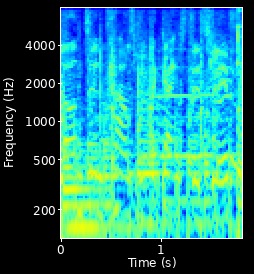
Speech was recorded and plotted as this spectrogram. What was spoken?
London towns where the gangsters live.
